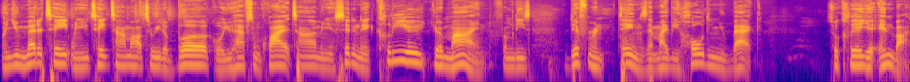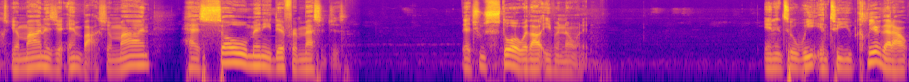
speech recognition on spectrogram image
When you meditate, when you take time out to read a book or you have some quiet time and you're sitting there, clear your mind from these different things that might be holding you back so clear your inbox. Your mind is your inbox. Your mind has so many different messages that you store without even knowing it. And until we until you clear that out,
